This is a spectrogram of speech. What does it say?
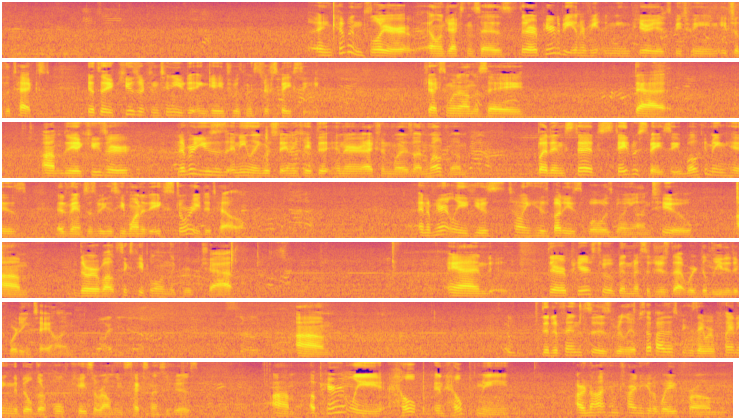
and Kevin's lawyer, Alan Jackson, says there appear to be intervening periods between each of the texts, yet the accuser continued to engage with Mr. Spacey. Jackson went on to say that um, the accuser never uses any language to indicate the interaction was unwelcome, but instead stayed with Spacey, welcoming his advances because he wanted a story to tell and apparently he was telling his buddies what was going on too. Um, there were about six people in the group chat, and there appears to have been messages that were deleted, according to Alan. Why do Um, the defense is really upset by this because they were planning to build their whole case around these text messages. Um, apparently, help and help me are not him trying to get away from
